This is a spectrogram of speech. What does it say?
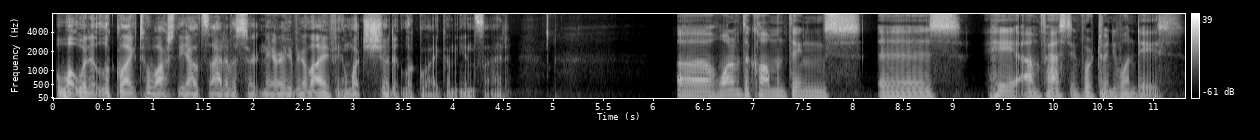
What would it look like to wash the outside of a certain area of your life, and what should it look like on the inside? Uh, one of the common things is, hey, I'm fasting for 21 days.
